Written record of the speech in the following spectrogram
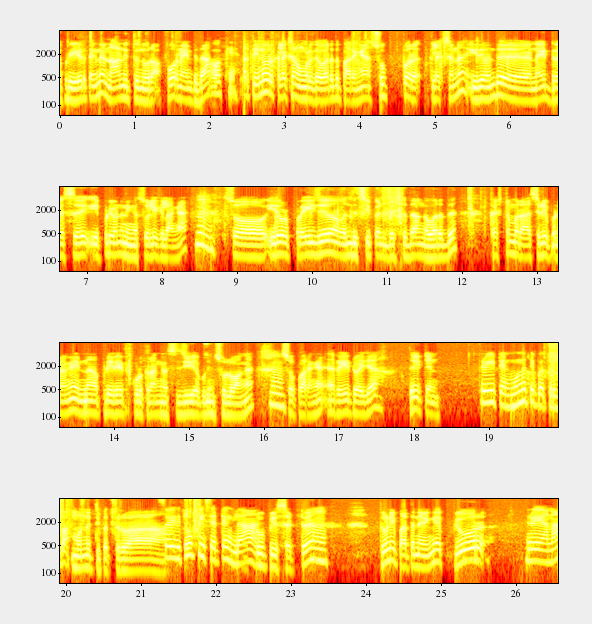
அப்படி எடுத்தீங்கன்னா நானூத்தி தொண்ணூறுவா ஃபோர் நைன்டி தான். அடுத்து இன்னொரு கலெக்ஷன் உங்களுக்கு வருது பாருங்க சூப்பர் கலெக்ஷன் இது வந்து நைட் Dress இப்படி ஒன்று நீங்க சொல்லிக்கலாங்க. ஸோ இதோட ப்ரைஸும் வந்து சீப் அண்ட் பெஸ்ட் தான் அங்கே வருது. கஸ்டமர் ஆச்சரியப்படுவாங்க என்ன அப்படி ரேட் கொடுக்குறாங்க சிஜி அப்படின்னு சொல்லுவாங்க. ஸோ பாருங்க ரேட் வைஸா த்ரீ டென் த்ரீ டென் முன்னூத்தி பத்து ரூபாய் முந்நூற்றி பத்து ரூபா. சோ இது டூ பீஸ் செட்டுங்களா டூ பீஸ் செட்டு துணி பார்த்தீங்க பியூர் ரேயானா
